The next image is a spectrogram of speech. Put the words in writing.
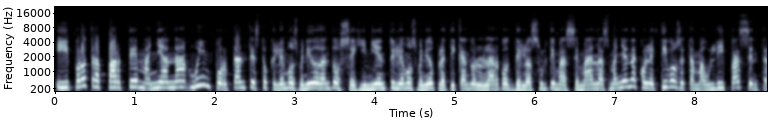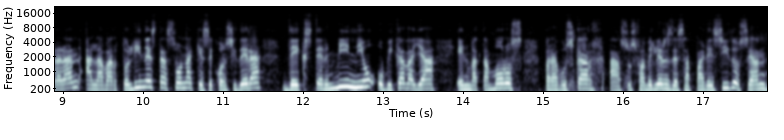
Y por otra parte, mañana, muy importante esto que le hemos venido dando seguimiento y le hemos venido platicando a lo largo de las últimas semanas. Mañana colectivos de Tamaulipas entrarán a la Bartolina, esta zona que se considera de exterminio, ubicada ya en Matamoros para buscar a sus familiares desaparecidos. Se han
